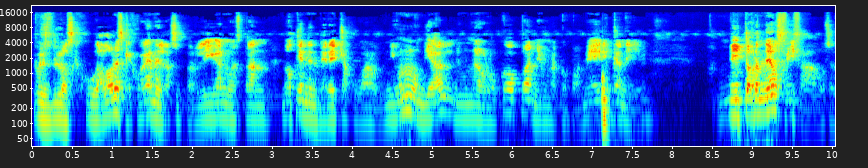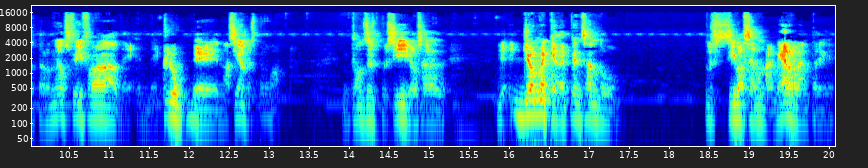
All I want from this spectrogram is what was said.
pues los jugadores que juegan en la Superliga no están, no tienen derecho a jugar ni un mundial, ni una Eurocopa, ni una Copa América, ni, ni torneos FIFA, o sea, torneos FIFA de, de club, de naciones, perdón. Entonces, pues sí, o sea, yo me quedé pensando, pues sí va a ser una guerra entre,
